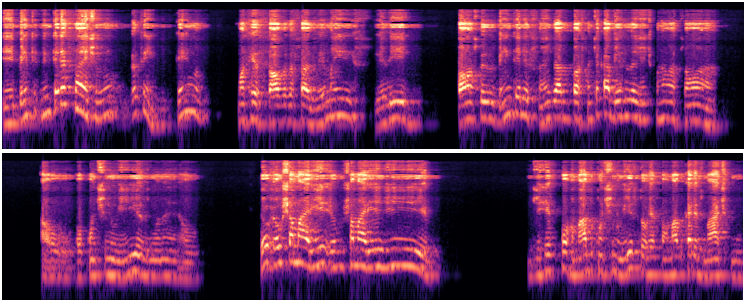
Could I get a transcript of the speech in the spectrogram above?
E bem interessante, não, assim, tem umas ressalvas a fazer, mas ele fala umas coisas bem interessantes, abre bastante a cabeça da gente com relação a, ao, ao continuismo, né? Ao, eu, eu, chamaria, eu chamaria de, de reformado continuista ou reformado carismático, né?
